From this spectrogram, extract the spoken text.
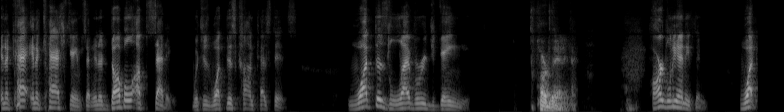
in a cat in a cash game set, in a double up setting, which is what this contest is, what does leverage gain you? Hardly anything. Hardly anything. What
